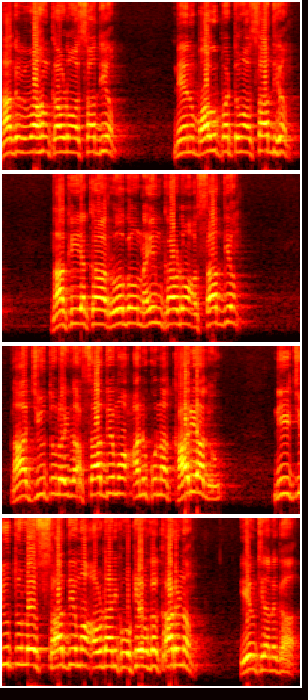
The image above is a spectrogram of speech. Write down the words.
నాకు వివాహం కావడం అసాధ్యం. నేను బాగుపడటం అసాధ్యం. నాకు ఈ యొక్క రోగం నయం కావడం అసాధ్యం. నా జీవితంలో ఇది అసాధ్యమో అనుకున్న కార్యాలు నీ జీవితంలో సాధ్యమో అవడానికి ఒకే ఒక కారణం. ఏమిటి అనగా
